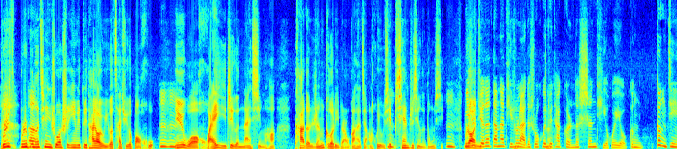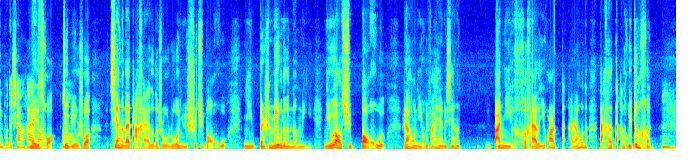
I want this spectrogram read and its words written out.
不是不是不嗯能轻易说，是因为对他要有一个采取一个保护。嗯嗯，因为我怀疑这个男性哈，他的人格里边，我刚才讲了，会有一些嗯偏执性的东西。嗯，不知道你你是觉得当他提出来的时候，会嗯对他个人的身体会有更更进一步的伤害？没，错，就比哦如说。先生在打孩子的时候，如果女士去保护，你本身没有那个能力，你又要去保护，然后你会发现这先生把你和孩子一块儿打，然后呢，打孩子打的会更狠。嗯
